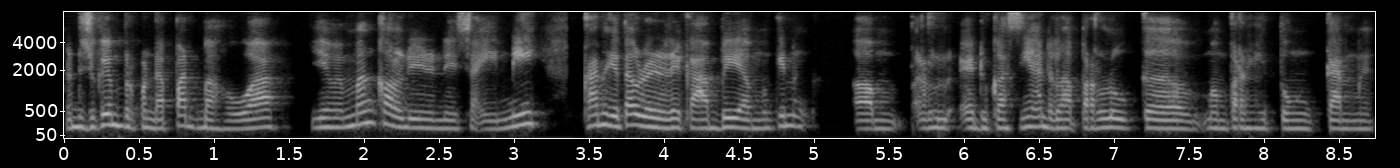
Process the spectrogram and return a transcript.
Ada juga yang berpendapat bahwa ya memang kalau di Indonesia ini kan kita udah dari KB ya mungkin um, edukasinya adalah perlu ke memperhitungkan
